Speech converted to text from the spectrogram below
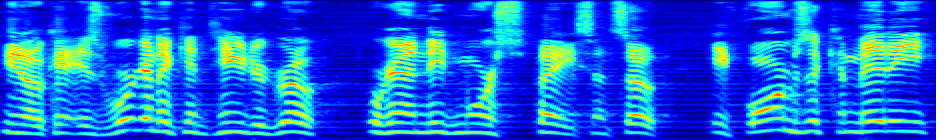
you know, okay, as we're going to continue to grow, we're going to need more space. And so he forms a committee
